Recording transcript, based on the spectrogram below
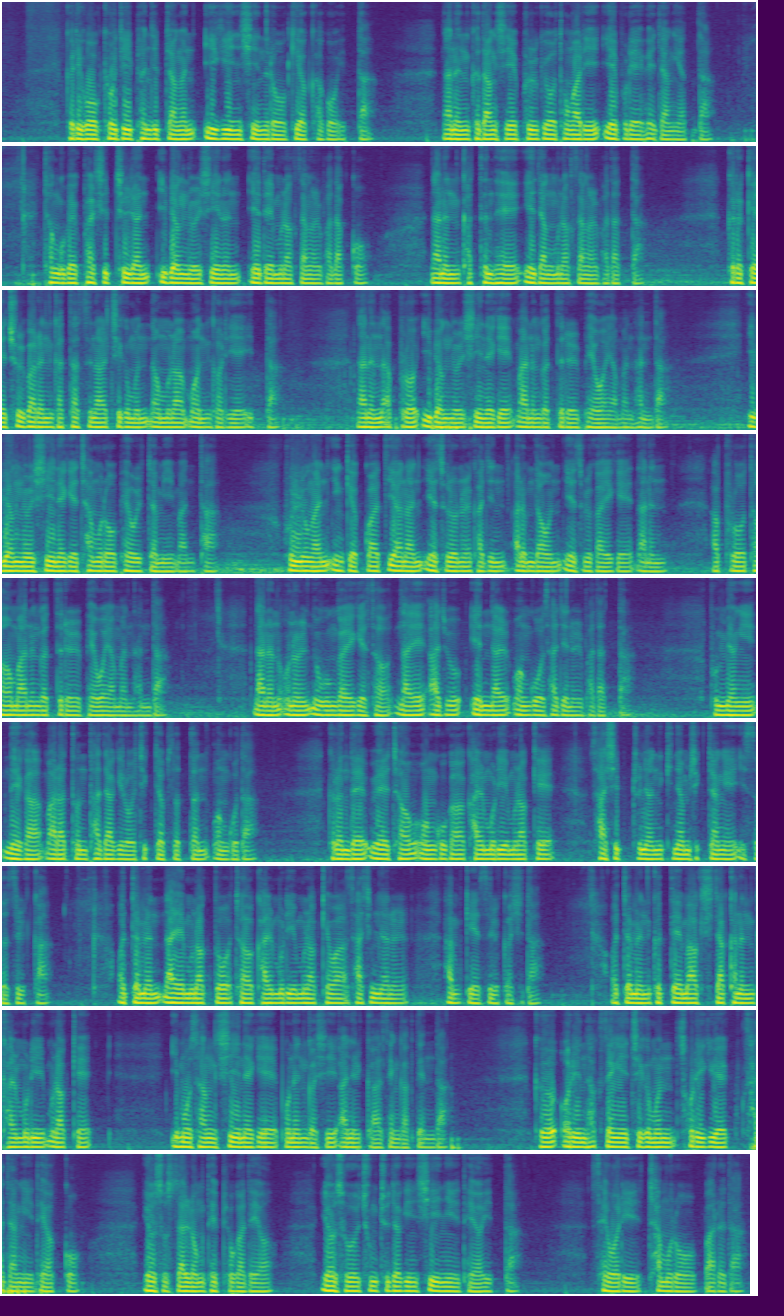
그리고 교지 편집장은 이기인 시인으로 기억하고 있다. 나는 그 당시 불교 동아리 예불의 회장이었다. 1987년 이병률 시인은 예대 문학상을 받았고 나는 같은 해에 예장 문학상을 받았다. 그렇게 출발은 같았으나 지금은 너무나 먼 거리에 있다. 나는 앞으로 이병률 시인에게 많은 것들을 배워야만 한다. 이병률 시인에게 참으로 배울 점이 많다. 훌륭한 인격과 뛰어난 예술원을 가진 아름다운 예술가에게 나는 앞으로 더 많은 것들을 배워야만 한다. 나는 오늘 누군가에게서 나의 아주 옛날 원고 사진을 받았다. 분명히 내가 마라톤 타자기로 직접 썼던 원고다. 그런데 왜저 원고가 갈무리 문학회 40주년 기념식장에 있었을까? 어쩌면 나의 문학도 저 갈무리 문학회와 40년을 함께 했을 것이다. 어쩌면 그때 막 시작하는 갈무리 문학회 이모상 시인에게 보낸 것이 아닐까 생각된다. 그 어린 학생이 지금은 소리기획 사장이 되었고 여수살롱 대표가 되어 여수 중추적인 시인이 되어 있다. 세월이 참으로 빠르다.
